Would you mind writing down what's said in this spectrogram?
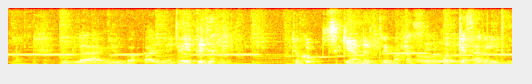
Dibilangin bapak ini. ya itu aja cukup sekian dan terima kasih Oh, podcast iya. hari ini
